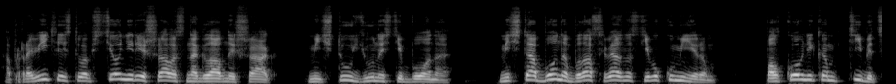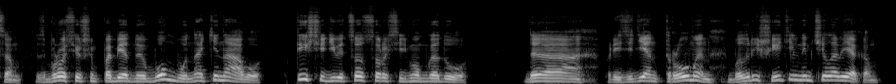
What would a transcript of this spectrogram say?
а правительство все не решалось на главный шаг – мечту юности Бона. Мечта Бона была связана с его кумиром, полковником Тибетсом, сбросившим победную бомбу на Кинаву в 1947 году. Да, президент Трумен был решительным человеком.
